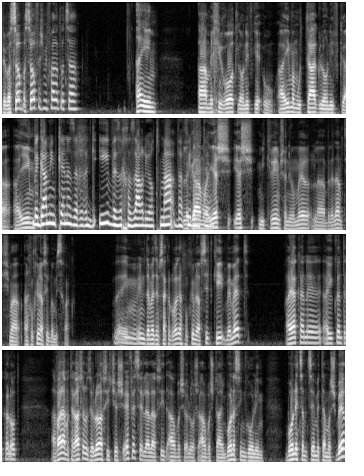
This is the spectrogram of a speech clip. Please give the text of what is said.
ובסוף, בסוף יש מבחן התוצאה. האם המכירות לא נפגעו? האם המותג לא נפגע? האם... וגם אם כן, אז זה רגעי וזה חזר להיות מה, ואפילו יותר. לגמרי, יש, יש מקרים שאני אומר לבן אדם, תשמע, אנחנו הולכים להפסיד במשחק. ואם אם נדמה את זה משחק כדורגל, אנחנו הולכים להפסיד, כי באמת, היה כאן, אה, היו כאן תקלות. אבל המטרה שלנו זה לא להפסיד 6-0, אלא להפסיד 4-3, 4-2. בוא נשים גולים, בוא נצמצם את המשבר,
